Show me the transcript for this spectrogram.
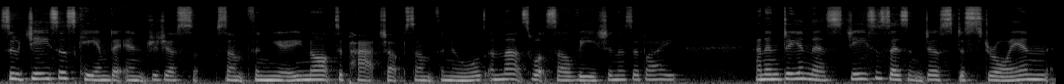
So Jesus came to introduce something new, not to patch up something old, and that's what salvation is about. And in doing this, Jesus isn't just destroying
